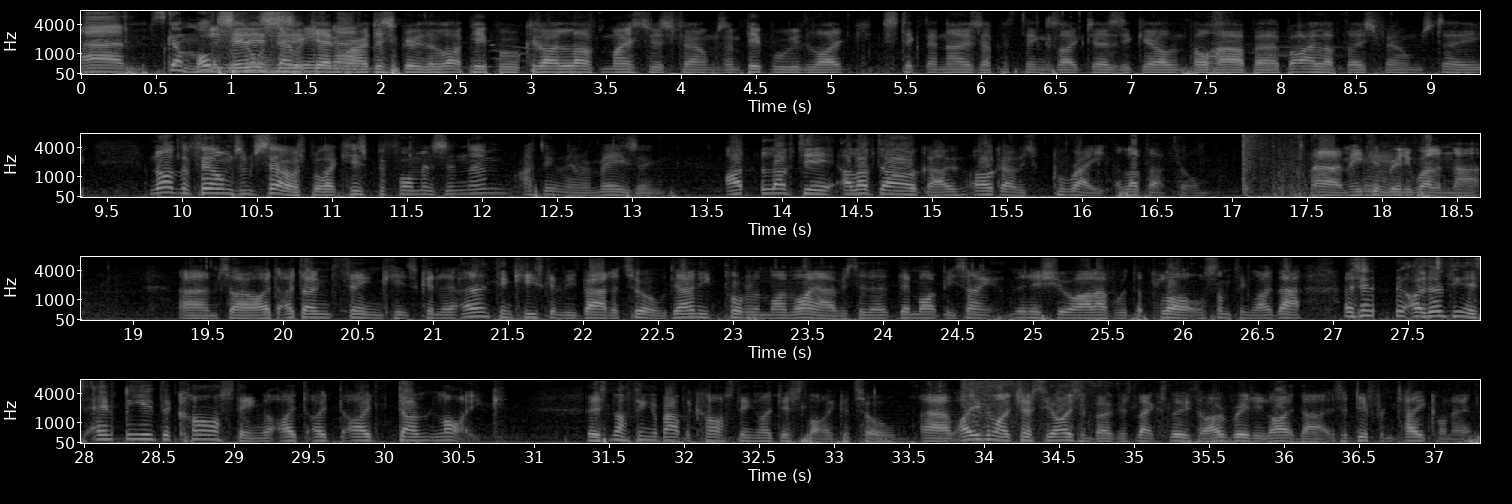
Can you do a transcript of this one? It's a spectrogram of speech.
Um, It's got multiple. See, this is also in, again where I um, disagree with a lot of people because I love most of his films, and people would like stick their nose up at things like Jersey Girl and Pearl Harbor, but I love those films too. Not the films themselves, but like his performance in them. I think they're amazing. I loved it. I loved Argo. Argo was great. I love that film. Um, he did Mm. really well in that. Um, so I, I don't think it's gonna. I don't think he's gonna be bad at all. The only problem I might have is that there might be something, an issue I'll have with the plot or something like that. I don't, I don't think there's any of the casting that I, I, I don't like. There's nothing about the casting I dislike at all. Um, I even like Jesse Eisenberg as Lex Luthor. I really like that. It's a different take on it.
